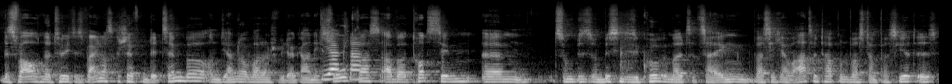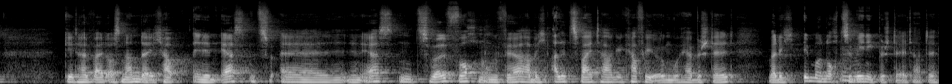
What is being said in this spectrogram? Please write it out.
das war auch natürlich das Weihnachtsgeschäft im Dezember und Januar war dann schon wieder gar nicht Ja, so klar. krass, aber trotzdem ähm, so, ein bisschen, so ein bisschen diese Kurve mal zu zeigen, was ich erwartet habe und was dann passiert ist, geht halt weit auseinander. Ich habe in den ersten äh, in den ersten zwölf Wochen ungefähr habe ich alle zwei Tage Kaffee irgendwo her bestellt, weil ich immer noch Mhm. zu wenig bestellt hatte.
